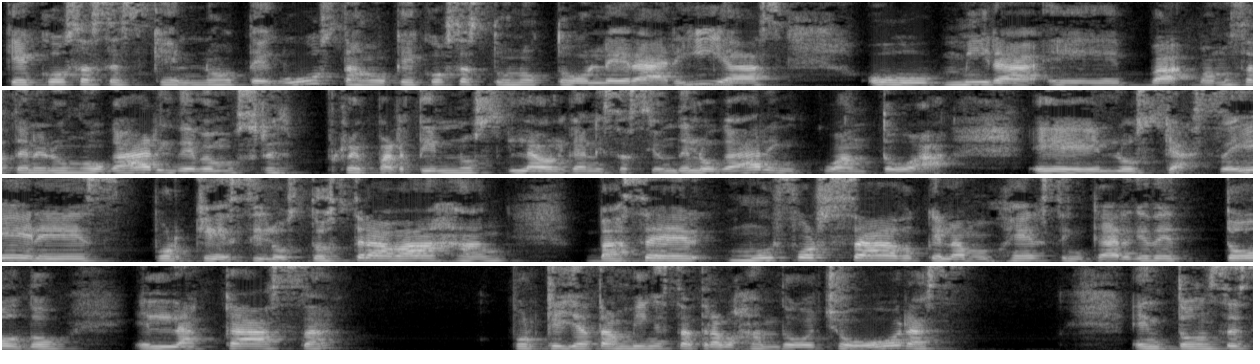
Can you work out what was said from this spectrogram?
qué cosas es que no te gustan o qué cosas tú no tolerarías o mira, eh, vamos a tener un hogar y debemos repartirnos la organización del hogar en cuanto a eh, los quehaceres, porque si los dos trabajan, va a ser muy forzado que la mujer se encargue de todo en la casa porque ella también está trabajando ocho horas. Entonces,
